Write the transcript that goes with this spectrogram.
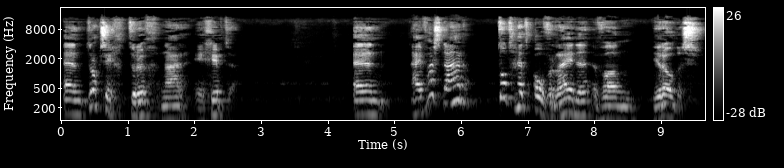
en trok zich terug naar Egypte. En hij was daar tot het overlijden van Herodes.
